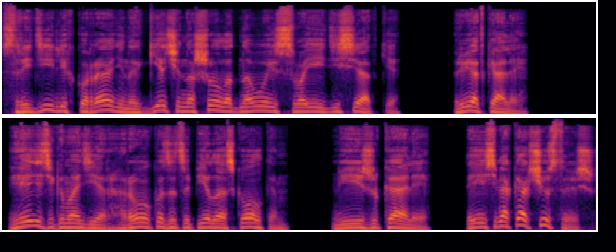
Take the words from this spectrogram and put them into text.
Среди легко раненых Гечи нашел одного из своей десятки. «Привет, Кали!» «Видите, командир, руку зацепило осколком». «Вижу, Кали. Ты себя как чувствуешь?»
